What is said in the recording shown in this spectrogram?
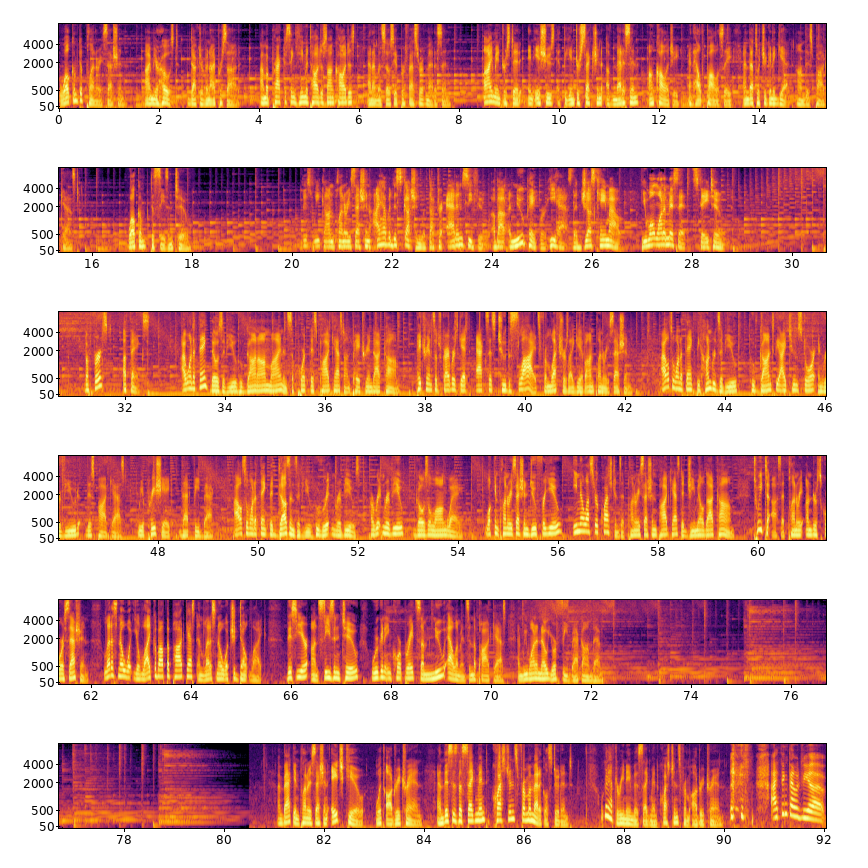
Welcome to Plenary Session. I'm your host, Dr. Vinay Prasad. I'm a practicing hematologist oncologist and I'm associate professor of medicine. I'm interested in issues at the intersection of medicine, oncology, and health policy, and that's what you're going to get on this podcast. Welcome to Season 2. This week on Plenary Session, I have a discussion with Dr. Adam Cifu about a new paper he has that just came out. You won't want to miss it. Stay tuned. But first, a thanks. I want to thank those of you who've gone online and support this podcast on patreon.com. Patreon subscribers get access to the slides from lectures I give on plenary session. I also want to thank the hundreds of you who've gone to the iTunes store and reviewed this podcast. We appreciate that feedback. I also want to thank the dozens of you who've written reviews. A written review goes a long way. What can Plenary Session do for you? Email us your questions at plenarysessionpodcast at gmail.com. Tweet to us at plenary underscore session. Let us know what you like about the podcast and let us know what you don't like. This year, on season two, we're going to incorporate some new elements in the podcast, and we want to know your feedback on them. I'm back in plenary session HQ with Audrey Tran, and this is the segment Questions from a Medical Student. We're going to have to rename this segment Questions from Audrey Tran. I think that would be a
